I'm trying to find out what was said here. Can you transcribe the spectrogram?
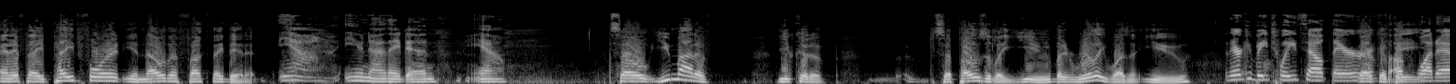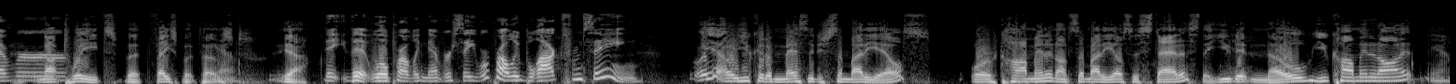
And if they paid for it, you know the fuck they did it. Yeah. You know they did. Yeah. So you might have, you could have, supposedly you, but it really wasn't you. There could be tweets out there, There of, could of whatever not tweets, but Facebook post. Yeah. that, that we'll probably never see. We're probably blocked from seeing. Well, yeah, or you could have messaged somebody else or commented on somebody else's status that you didn't know you commented on it. Yeah.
